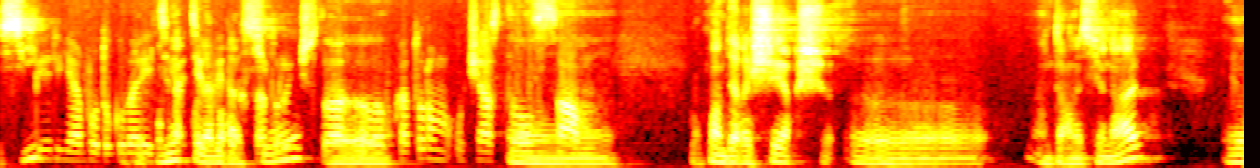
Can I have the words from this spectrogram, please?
Теперь я буду говорить о тех видах сотрудничества, э, в котором участвовал сам. Au plan des recherches, euh, internationales Это euh, международное исследование, которое réunit une было vingtaine запущено. d'équipes Там где-то э, 20 команд un peu в нем partout. участвовало. en France, И из euh, Франции, en Russie, и mais из aussi dans d'autres России. pays de, de l'ex-Union soviétique. И Et donc из le других but стран, de ces а, recherches, donc, c'est бывшего de, c'est Советского de- Союза. c'est- c'est le groupement, c'est de réunir les chercheurs э, qui мы travaillent sur les mécanismes précoces объединили здесь dans les э, pathologies всех humaines. исследователей, которые Euh, bien évidemment, э, notre connaissance de ces работали, mécanismes qui sont à la base du développement а, des pathologies в общем-то, по э, теме nous ранней permettra профилактики, раннего euh, de предупреждения développer э, клеточных euh, молекулярных des- des, des патологий. dépistages rapides et trouver Э, Ну, probablement конечно, les во-первых, médicaments qui нужно sont было efficaces э, dès le début de, говорить de о la maladie. об Donc on улучшении organise системы euh, des colloques диагностики tous les ans. и дальше уже, Donc конечно, о cette предупреждении. euh, collaboration euh, Это qui a démarré сотрудничество en 2007 Началось в a 2007 résulté году, en plus de 80 publications communes. и мы выпустили Э, примерно 80 Il y a, совместных on a obtenu публикаций. des dizaines de, de- de subventions au Получали niveau national, десятки international, субсидий européen. различных Donc, и il y a европейских, и 100 международных. brevets qui étaient déposés, une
